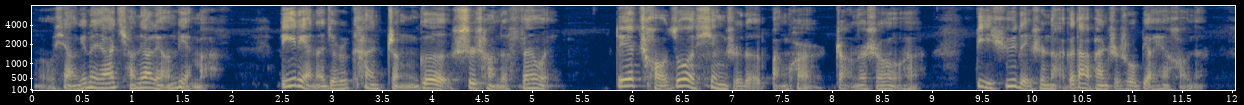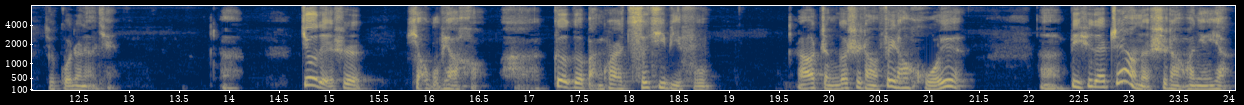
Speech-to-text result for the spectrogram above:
我想跟大家强调两点吧。第一点呢，就是看整个市场的氛围，这些炒作性质的板块涨的时候哈，必须得是哪个大盘指数表现好呢？就国证两千，啊，就得是小股票好啊，各个板块此起彼伏，然后整个市场非常活跃，啊，必须在这样的市场环境下，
